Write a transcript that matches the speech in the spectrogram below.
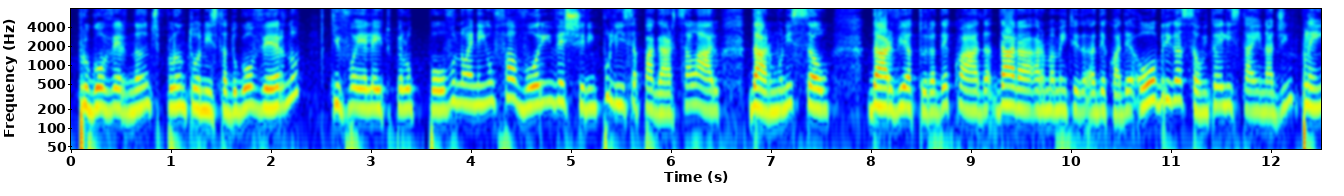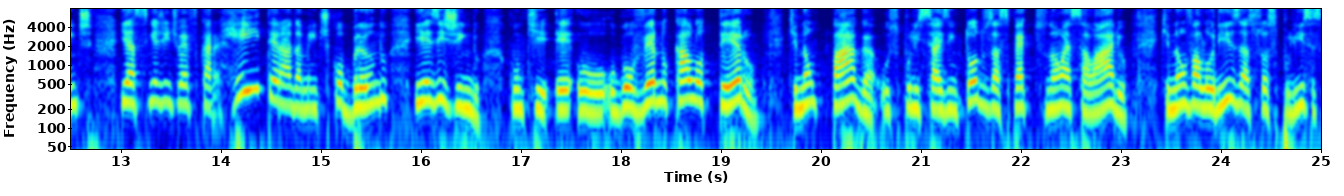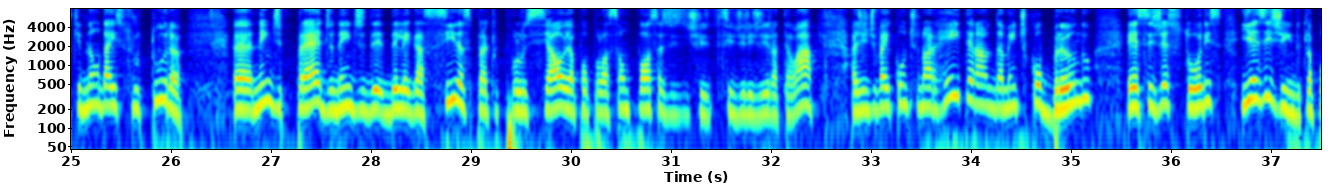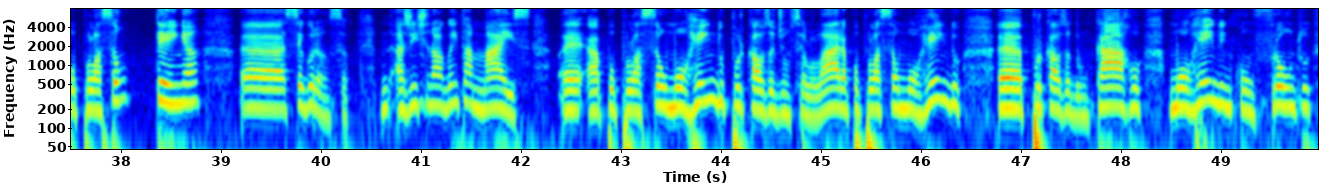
para o governante plantonista do governo que foi eleito pelo povo, não é nenhum favor investir em polícia, pagar salário, dar munição, dar viatura adequada, dar armamento adequado. É obrigação. Então ele está inadimplente e assim a gente vai ficar reiteradamente cobrando e exigindo com que o, o governo caloteiro, que não paga os policiais em todos os aspectos, não é salário, que não valoriza as suas polícias, que não dá estrutura eh, nem de prédio, nem de, de delegacias para que o policial e a população possa se, se dirigir até lá, a gente vai continuar reiteradamente cobrando esses gestores e exigindo que a população tenha uh, segurança. A gente não aguenta mais uh, a população morrendo por causa de um celular, a população morrendo uh, por causa de um carro, morrendo em confronto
